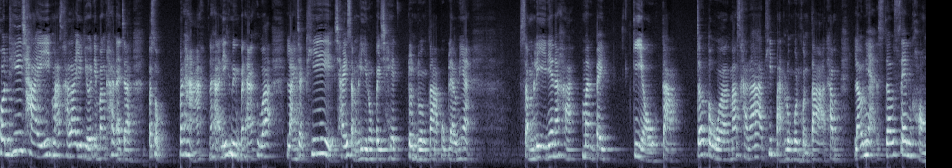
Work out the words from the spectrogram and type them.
คนที่ใช้มาสคาร่าเยอะๆเนี่ยบางท่านอาจจะประสบปัญหานะคะอันนี้คือหนึ่งปัญหาคือว่าหลังจากที่ใช้สำลีลงไปเช็ดดนดวงตาปุ๊บแล้วเนี่ยสำลีเนี่ยนะคะ มันไปเกี่ยวกับเจ้าตัวมาสคาร่าที่ปัดลงบนขนตาทำแล้วเนี่ยเจ้าเส้นของ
